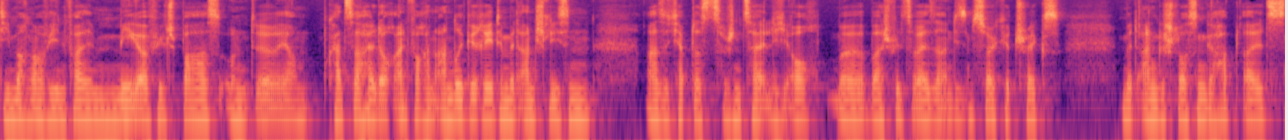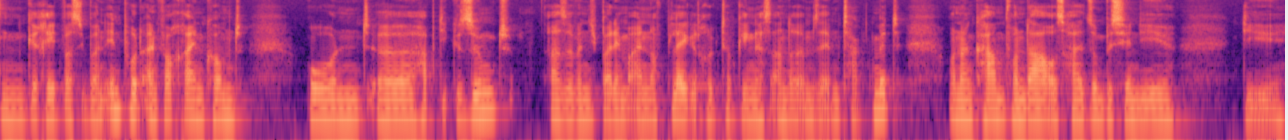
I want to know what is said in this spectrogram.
die machen auf jeden Fall mega viel Spaß und äh, ja, kannst du halt auch einfach an andere Geräte mit anschließen. Also ich habe das zwischenzeitlich auch äh, beispielsweise an diesem Circuit Tracks mit angeschlossen gehabt als ein Gerät, was über einen Input einfach reinkommt und äh, habe die gesynkt. Also wenn ich bei dem einen auf Play gedrückt habe, ging das andere im selben Takt mit und dann kamen von da aus halt so ein bisschen die, die,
